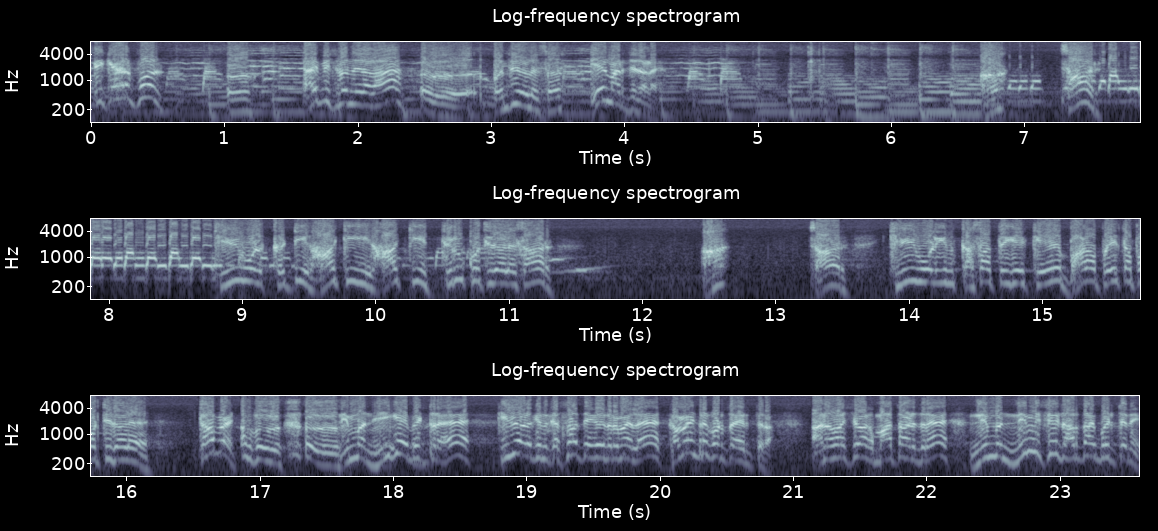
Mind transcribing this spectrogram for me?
ಬಿ ಕೇರ್ಫುಲ್ ಟೈಪಿಸ್ ಬಂದಿದ್ದಾಳ? ಬಂದಿದ್ದಾಳೆ ಸರ್. ಏನ್ ಮಾಡ್ತಿದ್ದಾಳೆ? ಸರ್ ಕಿವಿ ಕಟ್ಟಿ ಹಾಕಿ ಹಾಕಿ ತಿರುಕೋತಿದ್ದಾಳೆ ಸರ್. ಸರ್ ಕಿವಿ ಒಳಗಿನ ಕಸ ತೆಗಿಯಕ್ಕೆ ಬಹಳ ಪ್ರಯತ್ನ ಪಡ್ತಿದ್ದಾಳೆ. ನಿಮ್ಮನ್ನ ಹೀಗೆ ಬಿಟ್ರೆ ಕಿವಿಯೊಳಗಿನ ಕಸ ತೆಗೆದ್ರ ಮೇಲೆ ಕಮೆಂಟ್ ಕೊಡ್ತಾ ಇರ್ತೀರ. ಅನವಶ್ಯವಾಗಿ ಮಾತಾಡಿದ್ರೆ ನಿಮ್ಮ ನಿಮ್ ಸೀಟ್ ಅರ್ಥ ಬಿಡ್ತೀನಿ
